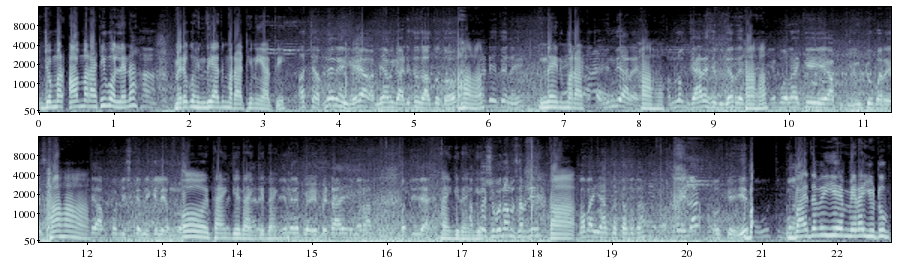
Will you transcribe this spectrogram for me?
जो मर, आप मराठी बोल रहे ना हाँ. मेरे को हिंदी आती मराठी नहीं आती। अच्छा नहीं नहीं ये आम्ही आम्ही गाडीतून जात होतो हाँ, हाँ. मराठी येते नाही। नहीं मराठी। हिंदी आ रहा है। हाँ, हाँ. हम लोग जा रहे थे गुजर रहे थे हाँ, हाँ. ये बोला कि आप यूट्यूबर है हाँ हाँ हाँ। आपको विश करने के लिए हम लोग ओ thank you thank you thank you मेरे बेटा है ये मेरा भतीजा है। थैंक यू थैंक यू शुभ नाम सर जी बाबा याद देता तुका ओके ये बाय द वे ये मेरा यूट्यूब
